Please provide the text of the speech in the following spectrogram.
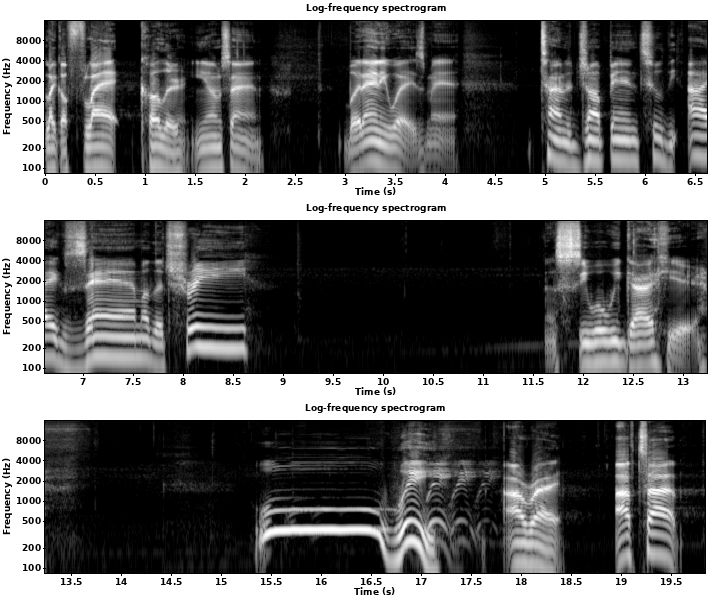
like a flat color. You know what I'm saying? But anyways, man, time to jump into the eye exam of the tree. Let's see what we got here. Woo wee. All right. Off top,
